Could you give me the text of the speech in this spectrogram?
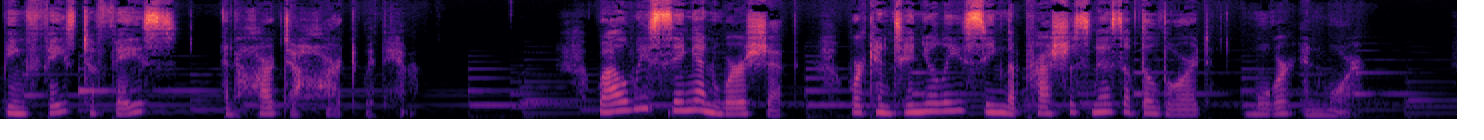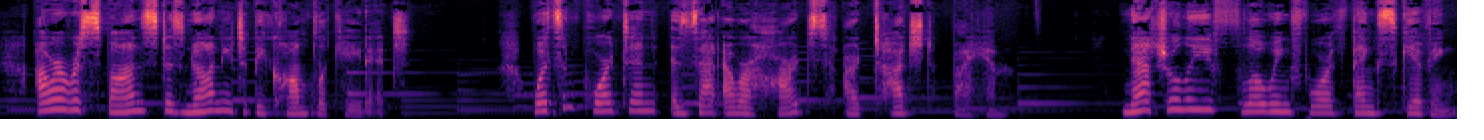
being face to face and heart to heart with Him. While we sing and worship, we're continually seeing the preciousness of the Lord more and more. Our response does not need to be complicated. What's important is that our hearts are touched by Him, naturally flowing forth thanksgiving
